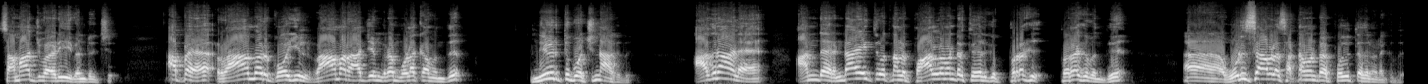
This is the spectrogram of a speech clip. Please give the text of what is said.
சமாஜ்வாடி வென்றுச்சு. அப்போ ராமர் கோயில் ராமராஜ்யங்கிற முழக்கம் வந்து நீர்த்து போச்சுன்னு ஆகுது. அதனால அந்த ரெண்டாயிரத்தி இருபத்தி நாலு பாராளுமன்ற தேர்தலுக்கு பிறகு பிறகு வந்து ஒடிசாவில் சட்டமன்ற பொது தேர்தல் நடக்குது.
